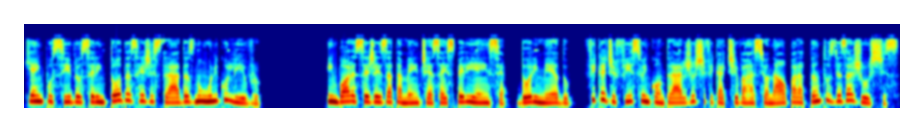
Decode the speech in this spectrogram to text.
que é impossível serem todas registradas num único livro. Embora seja exatamente essa experiência, dor e medo, fica difícil encontrar justificativa racional para tantos desajustes.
